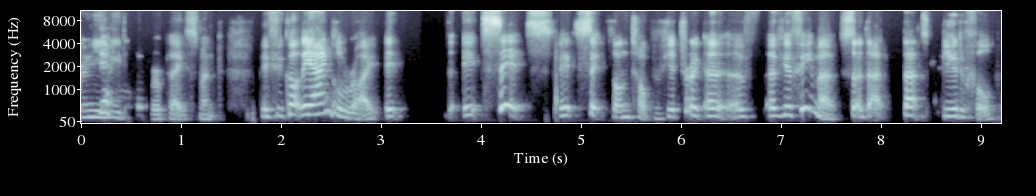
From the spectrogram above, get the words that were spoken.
and you yeah. need a replacement. But if you've got the angle right, it it sits it sits on top of your uh, of, of your femur so that that's beautiful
